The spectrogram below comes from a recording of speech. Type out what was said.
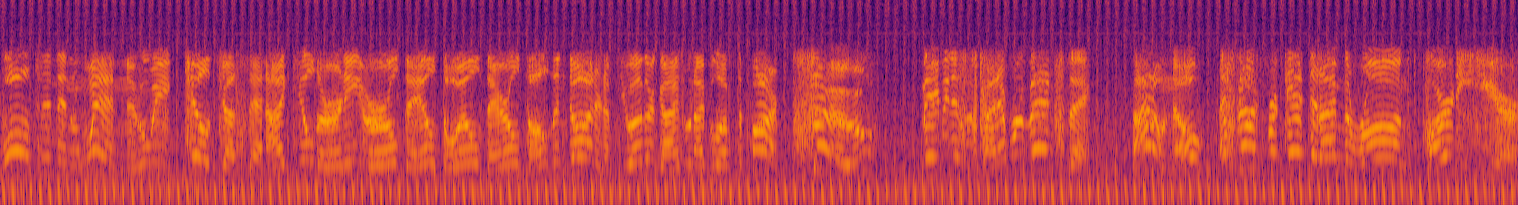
Walton, and Wynn who we killed just then. I killed Ernie, Earl, Dale, Doyle, Daryl, Dalton, and Don, and a few other guys when I blew up the farm. So, maybe this is kind of a revenge thing. I don't know. Let's not forget that I'm the wrong party here.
